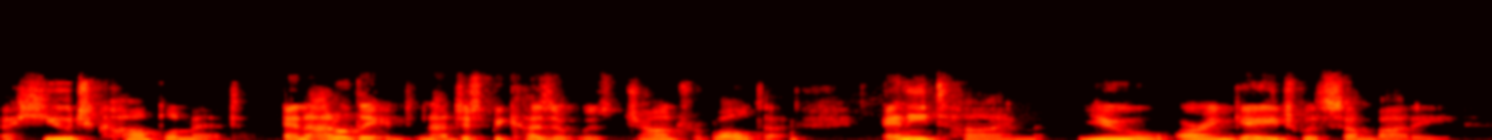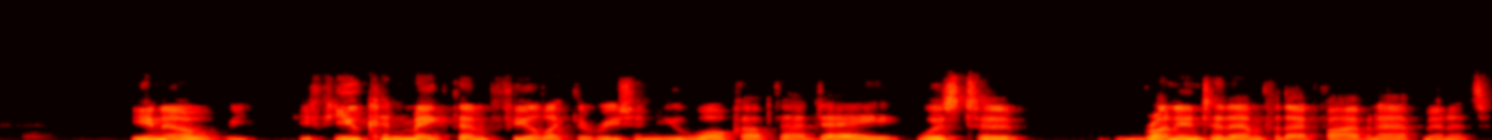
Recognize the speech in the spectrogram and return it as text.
a huge compliment. And I don't think not just because it was John Travolta. Anytime you are engaged with somebody, you know, if you can make them feel like the reason you woke up that day was to run into them for that five and a half minutes.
